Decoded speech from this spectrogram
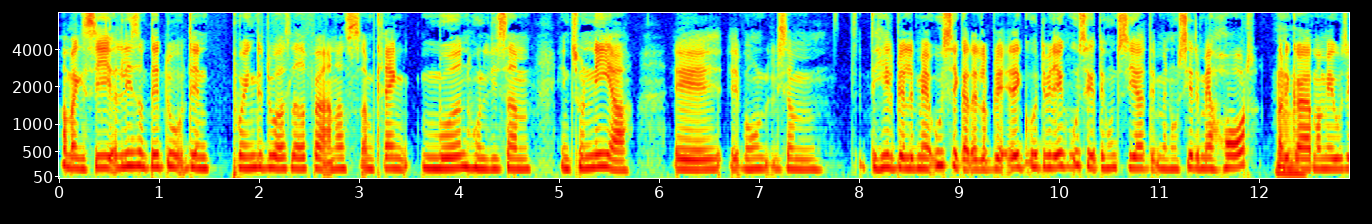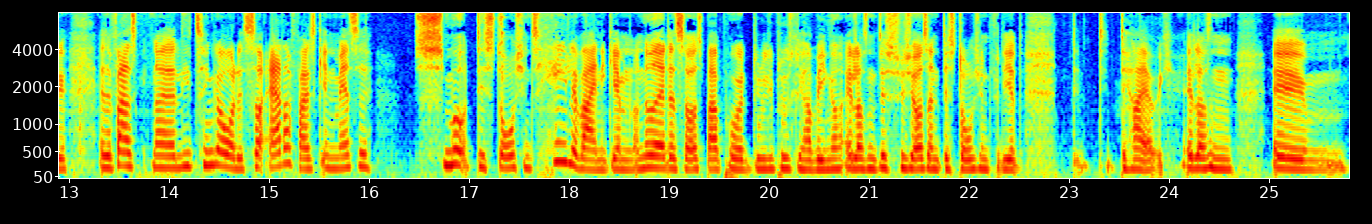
Og man kan sige, og ligesom det, du, det er en pointe, du også lavede før, Anders, omkring måden, hun ligesom intonerer, øh, øh, hvor hun ligesom, det hele bliver lidt mere usikkert, eller bliver, ikke, det bliver ikke usikkert, det hun siger, det, men hun siger det mere hårdt, og det Mm. gør mig mere usikker. Altså faktisk, når jeg lige tænker over det, så er der faktisk en masse små distortions hele vejen igennem, og noget af det er så også bare på, at du lige pludselig har vinger, eller sådan, det synes jeg også er en distortion, fordi at det, det, det har jeg jo ikke. Eller sådan, øhm,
